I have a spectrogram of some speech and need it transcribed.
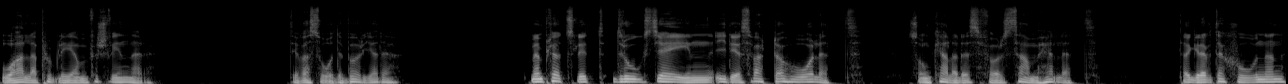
och alla problem försvinner. Det var så det började. Men plötsligt drogs jag in i det svarta hålet som kallades för samhället, där gravitationen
